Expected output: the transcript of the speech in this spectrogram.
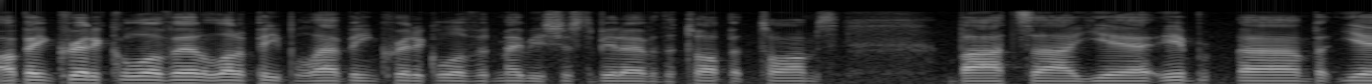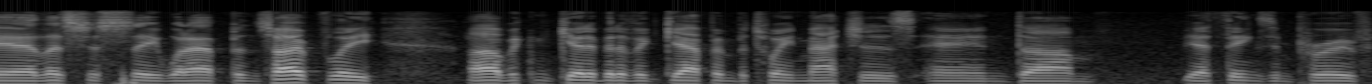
I've been critical of it. A lot of people have been critical of it. Maybe it's just a bit over the top at times. But uh, yeah, it, uh, but yeah, let's just see what happens. Hopefully, uh, we can get a bit of a gap in between matches and um, yeah, things improve.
